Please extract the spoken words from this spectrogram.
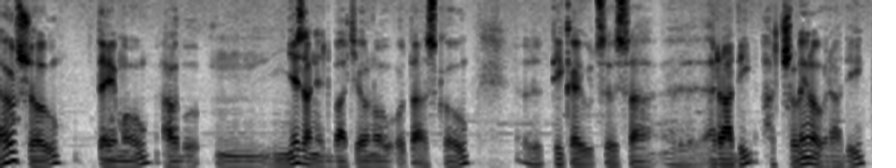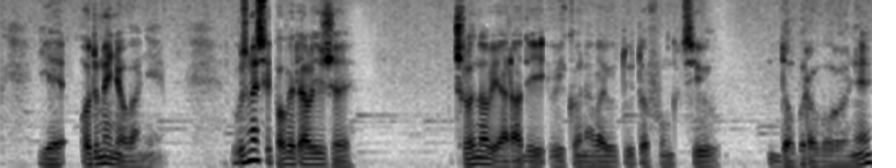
Ďalšou témou alebo mm, nezanedbateľnou otázkou e, týkajúce sa e, rady a členov rady je odmeňovanie. Už sme si povedali, že členovia rady vykonávajú túto funkciu dobrovoľne,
